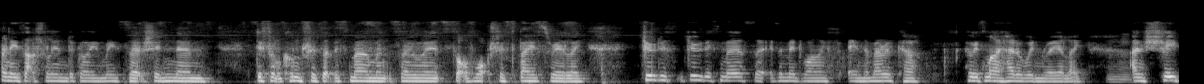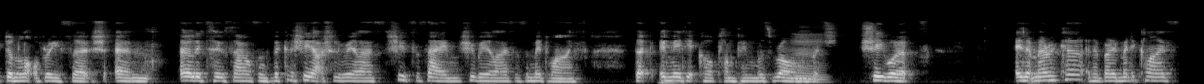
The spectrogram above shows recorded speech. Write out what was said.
and he's actually undergoing research in um, different countries at this moment. So it's sort of watch this space really. Judith Judith Mercer is a midwife in America who is my heroine really, mm. and she'd done a lot of research um, early 2000s because she actually realised she's the same. She realised as a midwife that immediate cord clamping was wrong, mm. but she worked in America in a very medicalized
